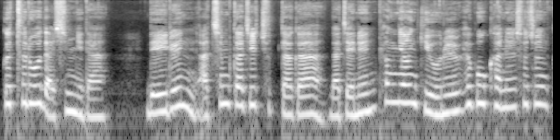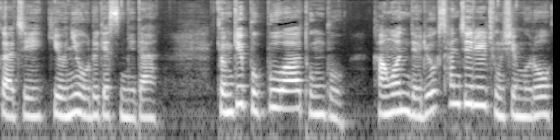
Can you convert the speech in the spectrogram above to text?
끝으로 날씨입니다. 내일은 아침까지 춥다가 낮에는 평년 기온을 회복하는 수준까지 기온이 오르겠습니다. 경기 북부와 동부, 강원 내륙 산지를 중심으로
